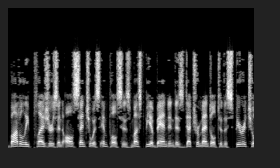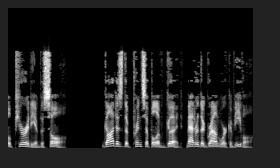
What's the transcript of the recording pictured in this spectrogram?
Bodily pleasures and all sensuous impulses must be abandoned as detrimental to the spiritual purity of the soul. God is the principle of good, matter the groundwork of evil.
